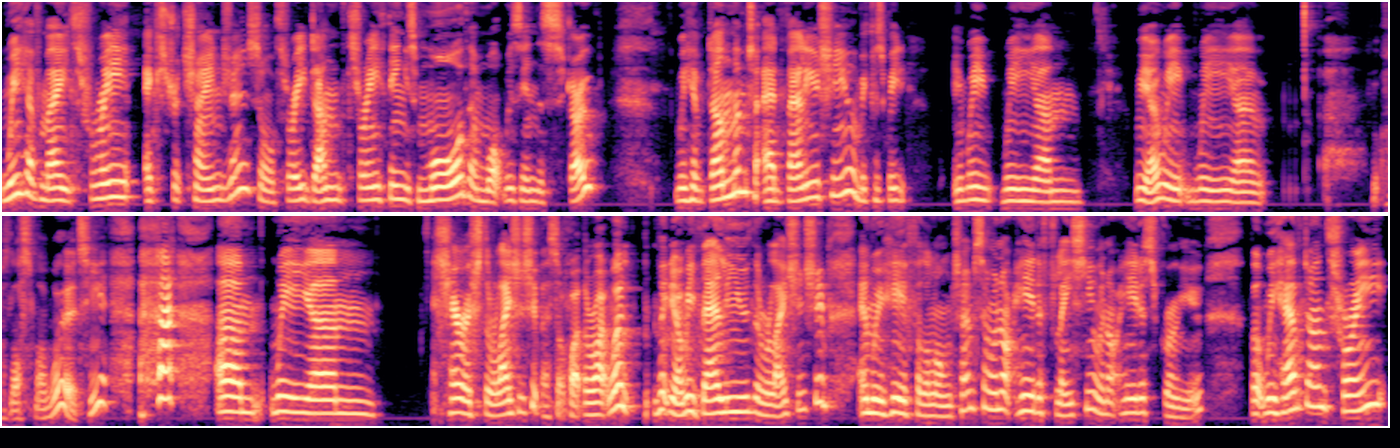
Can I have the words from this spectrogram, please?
we have made three extra changes or three done three things more than what was in the scope. We have done them to add value to you because we we we um you know we we uh, I've lost my words here. um, we um cherish the relationship. That's not quite the right one. But, you know, we value the relationship and we're here for the long term. So we're not here to fleece you. We're not here to screw you. But we have done three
